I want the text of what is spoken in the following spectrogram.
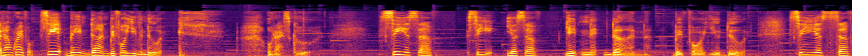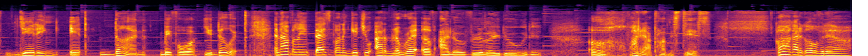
And I'm grateful. See it being done before you even do it. oh, that's good. See yourself, see yourself getting it done before you do it. See yourself getting it done before you do it. And I believe that's going to get you out of the rut of, I don't feel like doing it. Oh, why did I promise this? Oh, I got to go over there.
